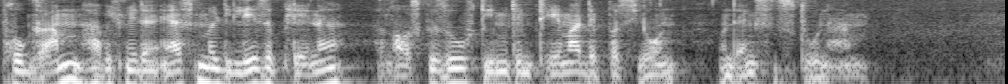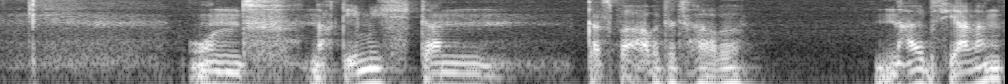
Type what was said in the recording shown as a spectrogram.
Programm, habe ich mir dann erstmal die Lesepläne rausgesucht, die mit dem Thema Depression und Ängste zu tun haben. Und nachdem ich dann das bearbeitet habe, ein halbes Jahr lang,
